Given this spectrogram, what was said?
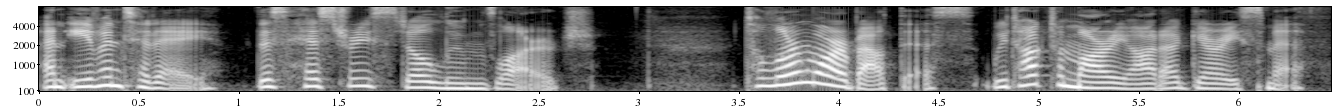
And even today, this history still looms large. To learn more about this, we talked to Mariotta Gary Smith.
